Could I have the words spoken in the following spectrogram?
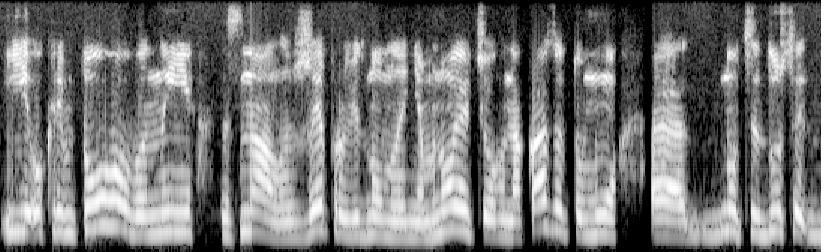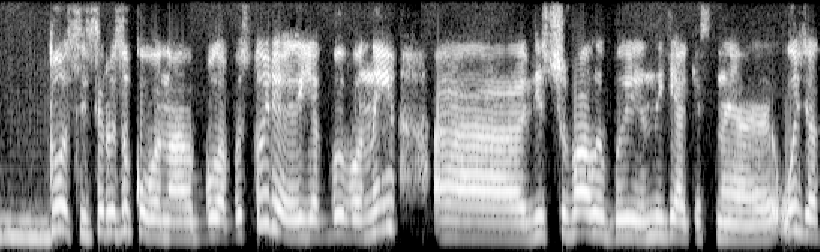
І окрім того, вони знали вже про відновлення мною цього наказу. Тому е, ну це досить досить ризикована була б історія, якби вони е, відшивали би неякісний одяг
